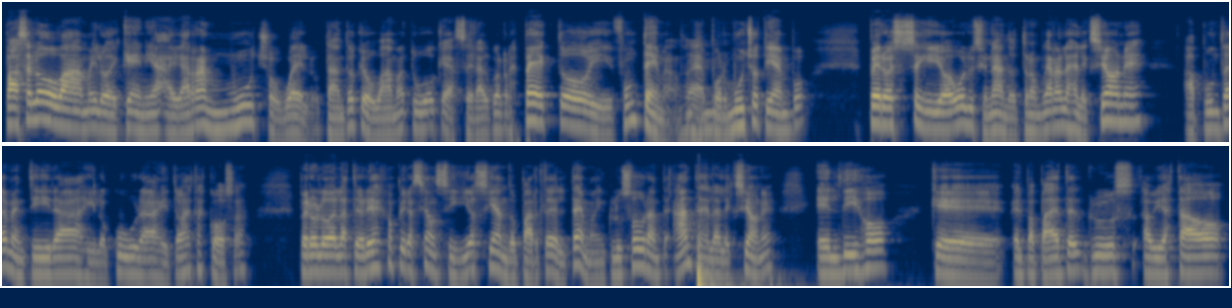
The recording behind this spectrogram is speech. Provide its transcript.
Pasa lo de Obama y lo de Kenia, agarra mucho vuelo, tanto que Obama tuvo que hacer algo al respecto y fue un tema, o sea, por mucho tiempo, pero eso siguió evolucionando. Trump gana las elecciones a punta de mentiras y locuras y todas estas cosas, pero lo de las teorías de conspiración siguió siendo parte del tema, incluso durante antes de las elecciones, él dijo que el papá de Ted Cruz había estado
